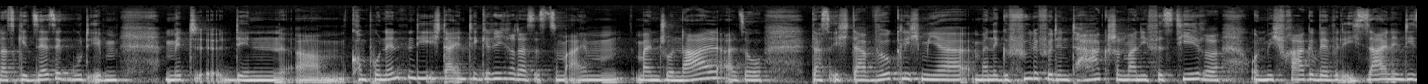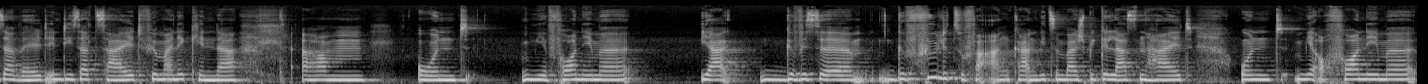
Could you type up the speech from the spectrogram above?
das geht sehr, sehr gut eben mit äh, den ähm, Komponenten, die ich da integriere. Das ist zum einen mein Journal, also dass ich da wirklich mir meine Gefühle für den Tag schon manifestiere und mich frage, wer will ich sein in dieser Welt, in dieser Zeit, für meine Kinder. Ähm, und mir vornehme, ja, gewisse Gefühle zu verankern, wie zum Beispiel Gelassenheit und mir auch vornehme,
